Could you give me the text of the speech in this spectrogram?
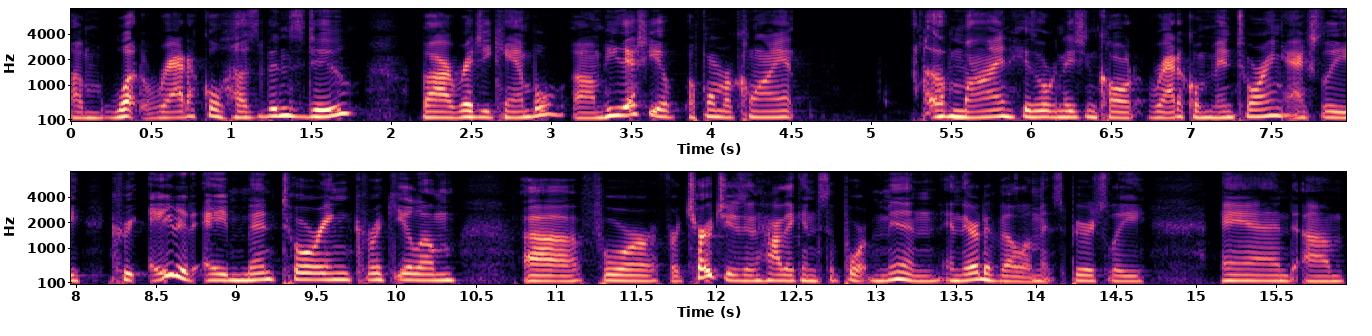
um, What Radical Husbands Do by Regi Campbell. Um, he's actually a, a former client of mine. His organization called Radical Mentoring actually created a mentoring curriculum uh, for for churches and how they can support men in their development spiritually. And um,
